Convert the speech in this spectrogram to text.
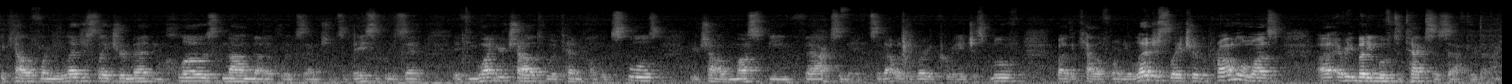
the California legislature met and closed non-medical exemptions. It basically said, if you want your child to attend public schools, your child must be vaccinated. So that was a very courageous move by the California legislature. The problem was uh, everybody moved to Texas after that.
